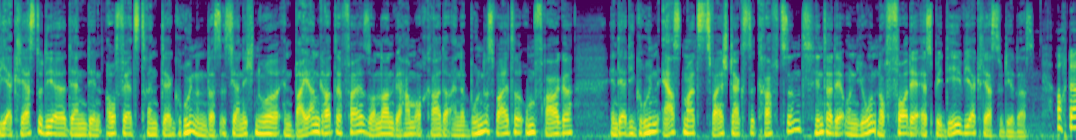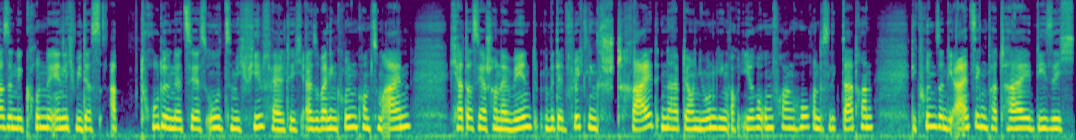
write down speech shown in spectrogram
Wie erklärst du dir denn den Aufwärtstrend der Grünen? Das ist ja nicht nur in Bayern gerade der Fall, sondern wir haben auch gerade eine bundesweite Umfrage, in der die Grünen erstmals zweistärkste Kraft sind, hinter der Union, noch vor der SPD. Wie erklärst du dir das? Auch da sind die Gründe ähnlich wie das Ab Trudeln der CSU ziemlich vielfältig. Also bei den Grünen kommt zum einen, ich hatte das ja schon erwähnt, mit dem Flüchtlingsstreit innerhalb der Union gingen auch ihre Umfragen hoch und das liegt daran, die Grünen sind die einzigen Partei, die sich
